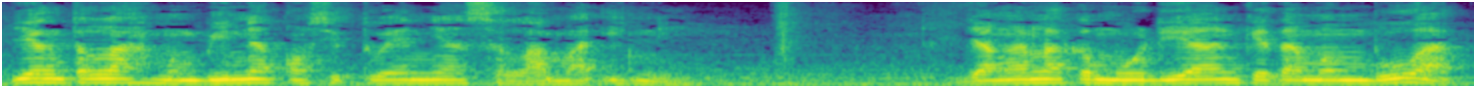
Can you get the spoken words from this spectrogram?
yang telah membina konstituennya selama ini. Janganlah kemudian kita membuat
